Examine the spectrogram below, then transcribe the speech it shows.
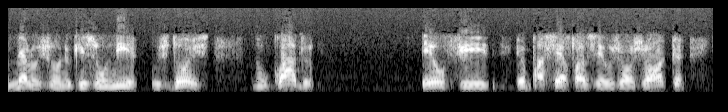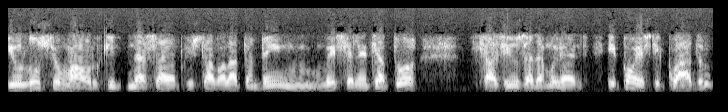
Melo Júnior quis unir os dois num quadro, eu fiz, eu passei a fazer o Jojoca e o Lúcio Mauro, que nessa época estava lá também, um excelente ator, fazia o Zé das Mulheres. E com este quadro,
